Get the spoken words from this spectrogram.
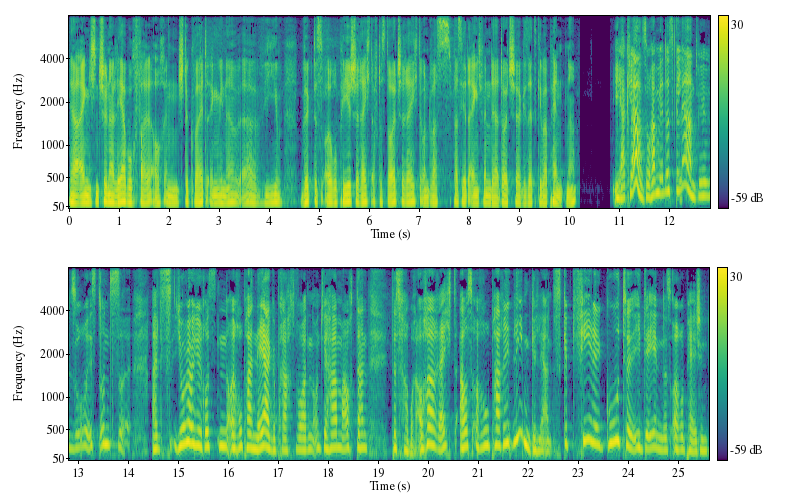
Ja, eigentlich ein schöner Lehrbuchfall auch ein Stück weit irgendwie, ne? Äh, wie wirkt das europäische Recht auf das deutsche Recht und was passiert eigentlich, wenn der deutsche Gesetzgeber pennt, ne? Ja klar, so haben wir das gelernt. Wir, so ist uns äh, als junger Juristen Europa näher gebracht worden und wir haben auch dann das Verbraucherrecht aus Europa lieben gelernt. Es gibt viele gute Ideen des europäischen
